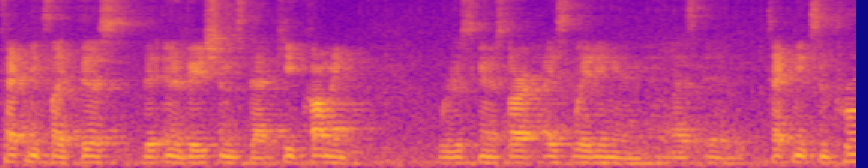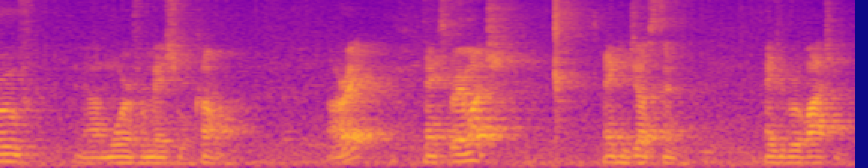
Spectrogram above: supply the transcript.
techniques like this, the innovations that keep coming, we're just going to start isolating, and as uh, techniques improve, uh, more information will come. All right. Thanks very much. Thank you, Justin. Thank you for watching.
